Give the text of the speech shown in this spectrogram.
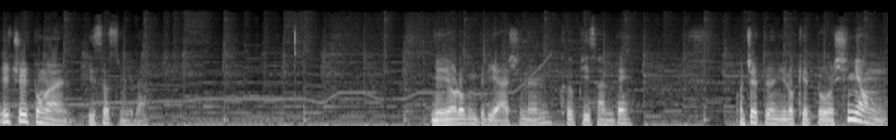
일주일 동안 있었습니다. 예, 여러분들이 아시는 그 비사인데 어쨌든 이렇게 또 신형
